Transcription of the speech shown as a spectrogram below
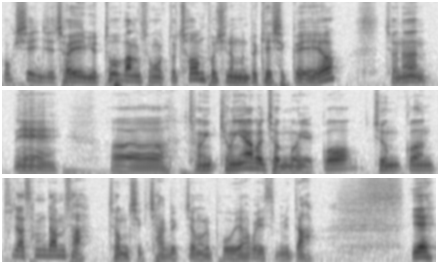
혹시 이제 저희 유튜브 방송을 또 처음 보시는 분도 계실 거예요. 저는 예, 어, 정, 경영학을 전공했고 증권 투자 상담사 정식 자격증을 보유하고 있습니다. 예,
